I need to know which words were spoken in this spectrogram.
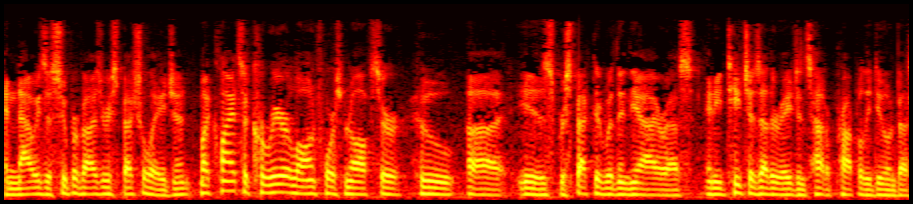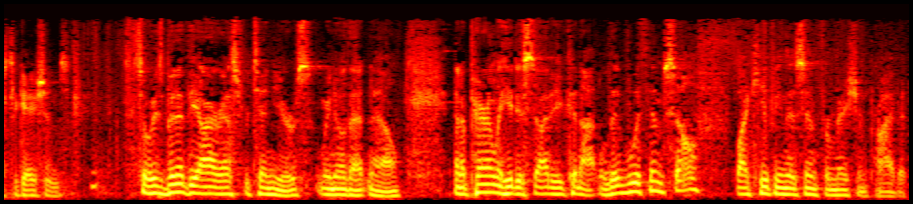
and now he's a supervisory special agent. My client's a career law enforcement officer who uh, is respected within the IRS, and he teaches other agents how to properly do investigations. So he's been at the IRS for 10 years. We know that now. And apparently he decided he could not live with himself by keeping this information private.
